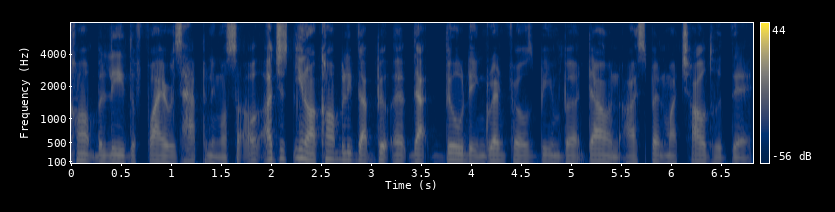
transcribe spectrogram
can't believe the fire is happening." Or so I just, you know, I can't believe that bu- uh, that building Grenfell's being burnt down. I spent my childhood there,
